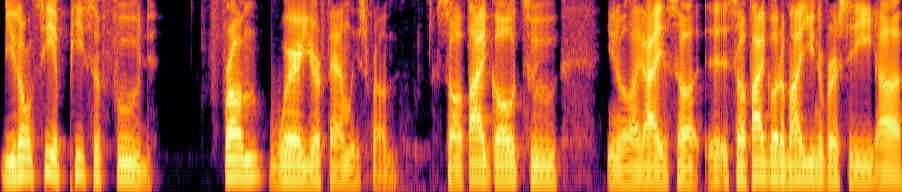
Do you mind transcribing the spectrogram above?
you don't see a piece of food from where your family's from. So if I go to you know like i so so if i go to my university uh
